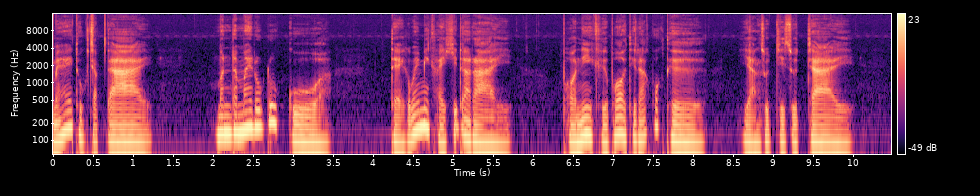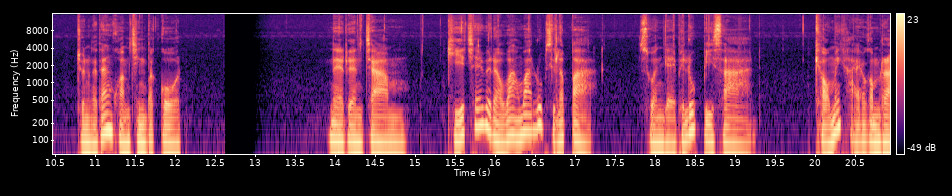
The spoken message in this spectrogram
ไม่ให้ถูกจับได้ มันทำให้ลูกๆกลัว แต่ก็ไม่มีใครคิดอะไรเพราะนี่คือพ่อที่รักพวกเธอ อย่างสุดจิตสุดใจ จนกระทั่งความจริงปรากฏ ในเรือนจำคีดใช้เวลาว่างวาดรูปศิลปะ ส่วนใหญ่เป็นรูปปีศาจ เขาไม่ขายเอากำไร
